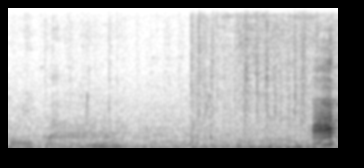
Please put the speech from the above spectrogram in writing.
ลุยจ้าอัก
